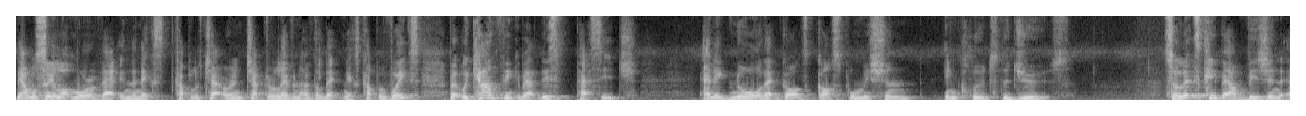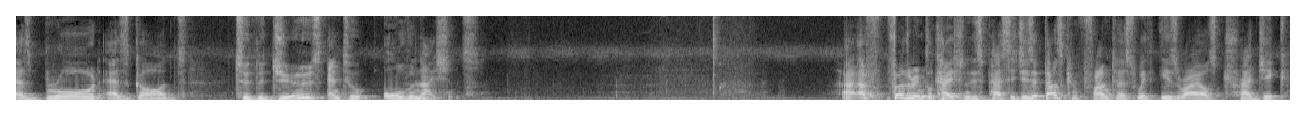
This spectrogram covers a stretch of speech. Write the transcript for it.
Now we'll see a lot more of that in the next couple of chapter or in chapter 11 over the next couple of weeks. But we can't think about this passage and ignore that God's gospel mission includes the Jews. So let's keep our vision as broad as God's to the Jews and to all the nations. A further implication of this passage is it does confront us with Israel's tragic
